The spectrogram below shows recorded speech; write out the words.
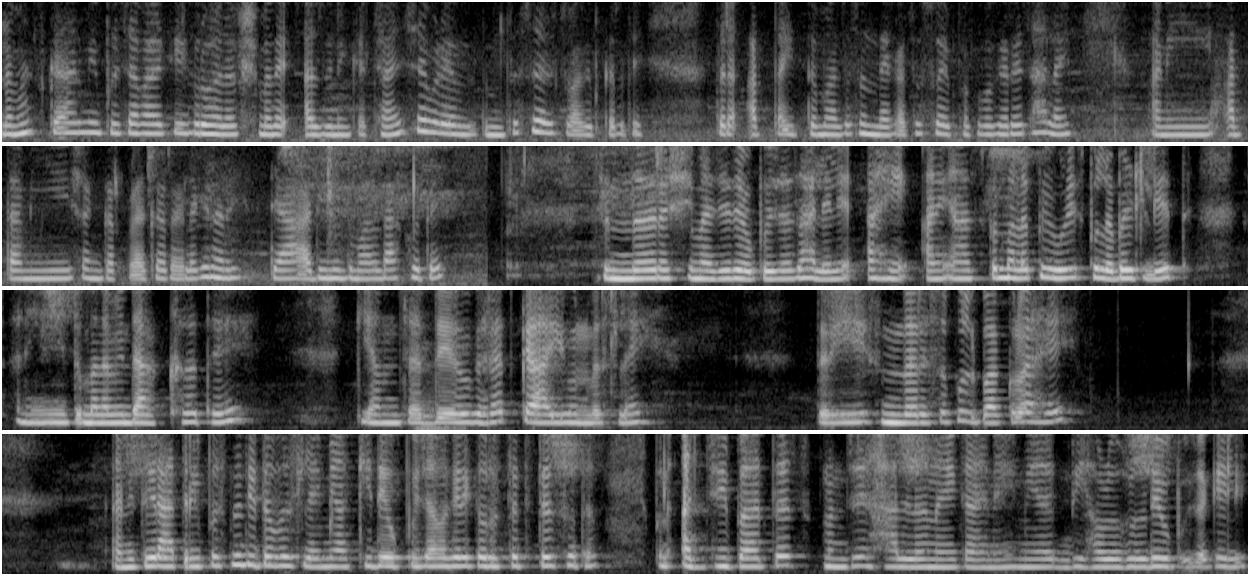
नमस्कार मी पूजा वाळके गृहलक्ष्मीमध्ये अजून एका छानशा व्हिडिओमध्ये तुमचं सर स्वागत करते. तर आत्ता इथं माझा संध्याकाळचा स्वयंपाक वगैरे झाला आहे आणि आत्ता मी शंकरपाळ्या करायला घेणार आहे. त्याआधी मी तुम्हाला दाखवते. सुंदर अशी माझी देवपूजा झालेली आहे आणि आज पण मला पिवळीच फुलं भेटली आहेत आणि तुम्हाला मी दाखवते की आमच्या देवघरात काय येऊन बसलं आहे तर ही सुंदर असं फुलपाखरू आहे. आणि ते रात्रीपासून तिथं बसले. मी अख्खी देवपूजा वगैरे करूच तर तिथंच होतं. पण अजिबातच म्हणजे हाललं नाही काय नाही. मी अगदी हळूहळू देवपूजा केली.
